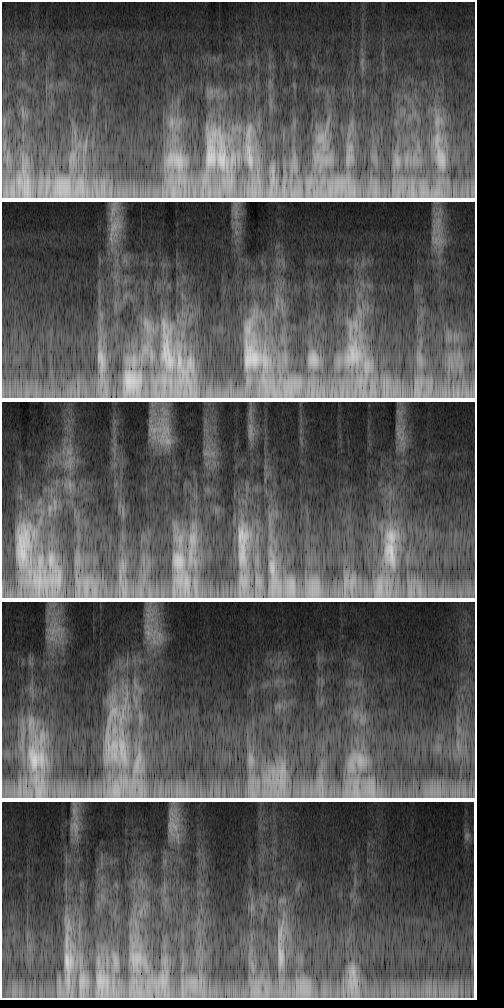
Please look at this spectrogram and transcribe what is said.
I didn't really know him. There are a lot of other people that know him much, much better and have have seen another side of him that, that I never saw. Our relationship was so much concentrated into to, to Nasum. And that was fine, I guess. But it, it um, doesn't mean that I miss him every fucking week. So.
